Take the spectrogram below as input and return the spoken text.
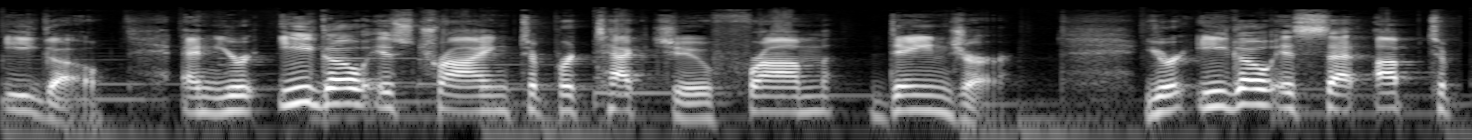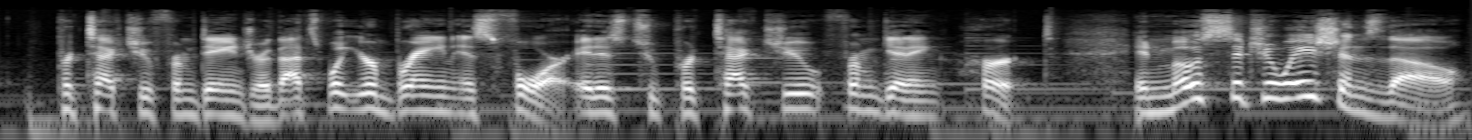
ego, and your ego is trying to protect you from danger. Your ego is set up to protect you from danger. That's what your brain is for. It is to protect you from getting hurt. In most situations, though,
